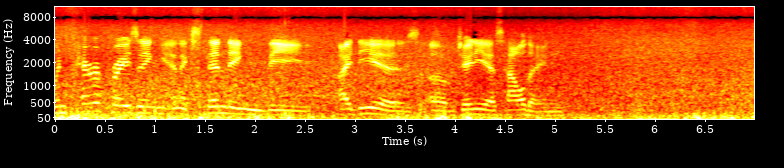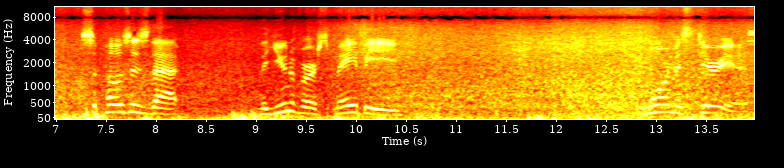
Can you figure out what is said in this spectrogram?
when paraphrasing and extending the ideas of J.B.S. Haldane supposes that the universe may be more mysterious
